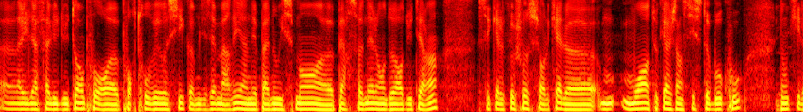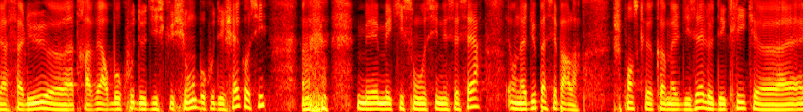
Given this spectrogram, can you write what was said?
Euh, il a fallu du temps pour, euh, pour trouver aussi, comme disait Marie, un épanouissement euh, personnel en dehors du terrain. C'est quelque chose sur lequel, moi en tout cas, j'insiste beaucoup. Donc il a fallu, à travers beaucoup de discussions, beaucoup d'échecs aussi, mais, mais qui sont aussi nécessaires, on a dû passer par là. Je pense que, comme elle disait, le déclic a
